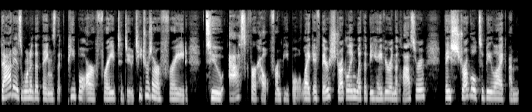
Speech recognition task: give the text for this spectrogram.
that is one of the things that people are afraid to do. Teachers are afraid to ask for help from people. Like if they're struggling with a behavior in the classroom, they struggle to be like, I'm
